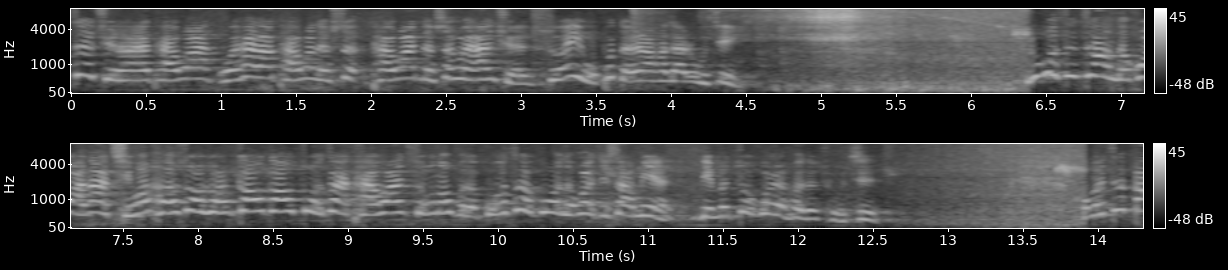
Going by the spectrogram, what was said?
这群人来台湾危害到台湾的社台湾的社会安全，所以我不得让他再入境。请问何硕川高高坐在台湾总统府的国策顾问的位置上面，你们做过任何的处置？我们这八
